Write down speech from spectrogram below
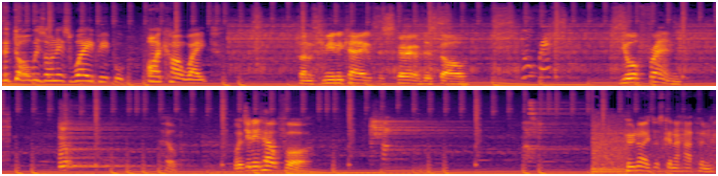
The doll is on its way, people. I can't wait. Trying to communicate with the spirit of this doll. Your friend. Your friend. Help. What do you need help for? Who knows what's gonna happen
